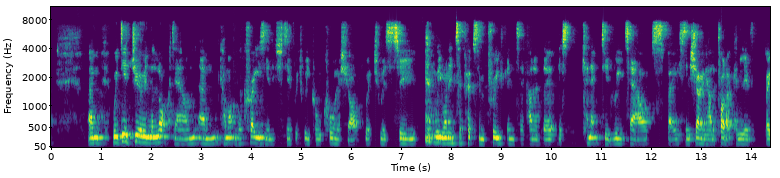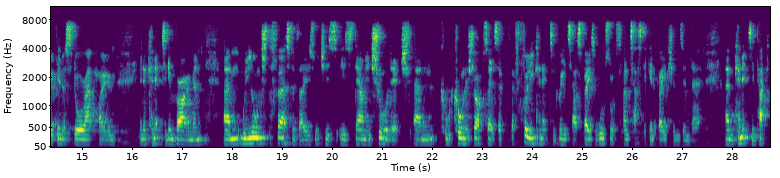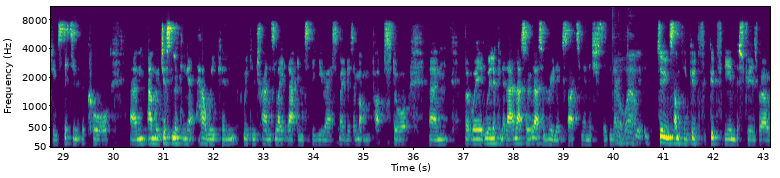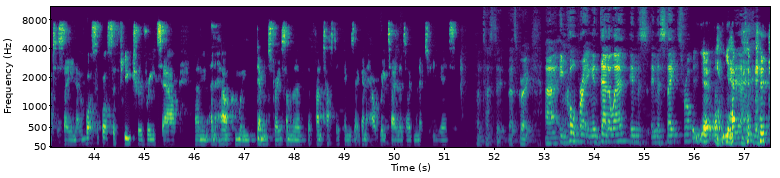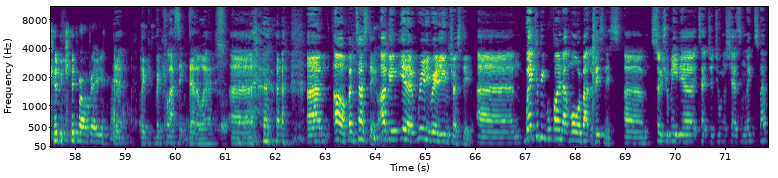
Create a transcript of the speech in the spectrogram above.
Um, we did during the lockdown um, come up with a crazy initiative which we call Corner Shop, which was to we wanted to put some proof into kind of the, this connected retail space and showing how the product can live both in a store at home in a connected environment. Um, we launched the first of those, which is is down in Shoreditch, um, called Corner Shop. So it's a, a, fully connected retail space with all sorts of fantastic innovations in there, um, connected packaging sitting at the core, um, and we're just looking at how we can we can translate that into the US, maybe as a mom and pop store. Um, but we're, we're looking at that, and that's a that's a really exciting initiative. You know, oh, wow. doing something good for good for the industry as well to say, you know, what's what's the future of retail um, and how can we demonstrate some of the, the, fantastic things that are going to help retailers over the next few years. Fantastic, that's great. Uh, incorporating in Delaware in the in the states, Rob. Yeah, yeah, yeah. could, could, could well be. yeah, the, classic Delaware. Uh, um, oh, fantastic! I mean, you know, really, really interesting. Um, where can people find out more about the business? Um, social media, etc. Do you want to share some links now?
